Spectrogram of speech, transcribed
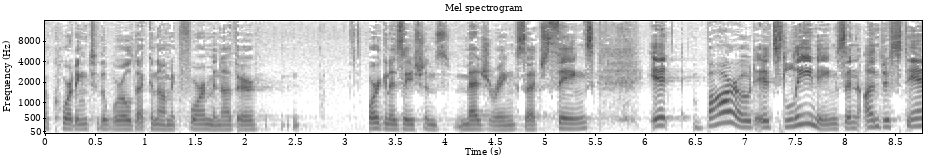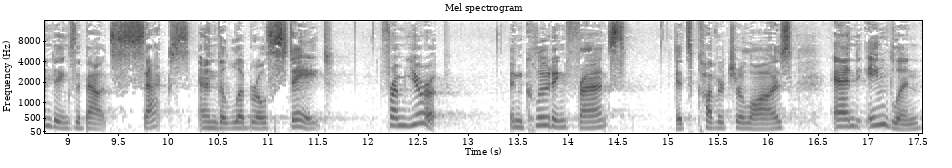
according to the World Economic Forum and other organizations measuring such things, it borrowed its leanings and understandings about sex and the liberal state from Europe, including France, its coverture laws, and England,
